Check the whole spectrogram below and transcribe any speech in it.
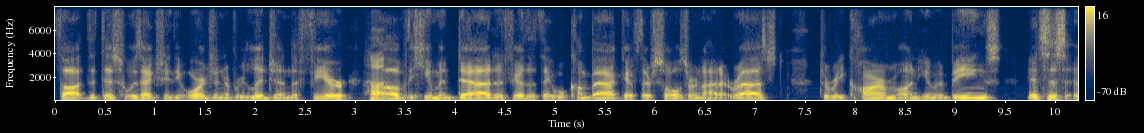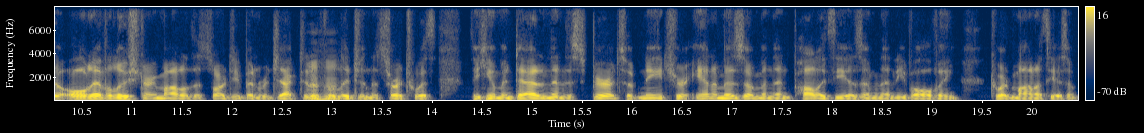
thought that this was actually the origin of religion the fear of the human dead the fear that they will come back if their souls are not at rest to wreak harm on human beings. It's this old evolutionary model that's largely been rejected of Mhm. religion that starts with the human dead and then the spirits of nature, animism, and then polytheism, and then evolving toward monotheism.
